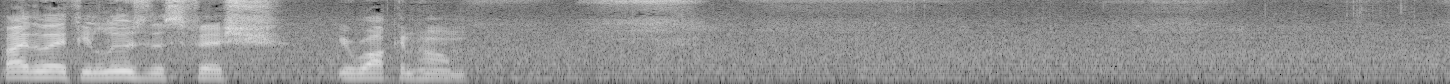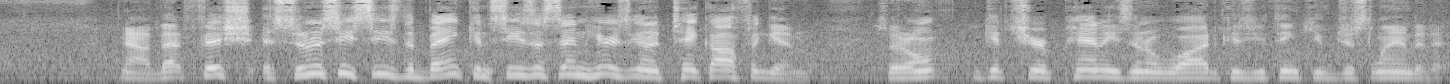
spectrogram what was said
By the way, if you lose this fish, you're walking home. Now that fish, as soon as he sees the bank and sees us in here, he's gonna take off again. So don't get your panties in a wad because you think you've just landed it.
